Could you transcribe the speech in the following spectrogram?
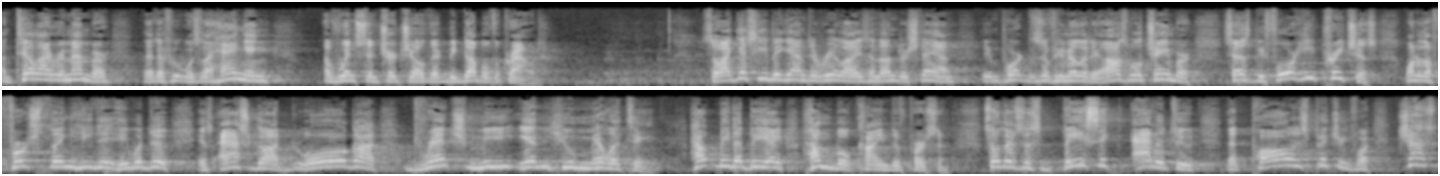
until I remember that if it was the hanging of Winston Churchill, there'd be double the crowd. So I guess he began to realize and understand the importance of humility. Oswald Chamber says before he preaches, one of the first things he, did, he would do is ask God, Oh God, drench me in humility. Help me to be a humble kind of person. So there's this basic attitude that Paul is picturing for us just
